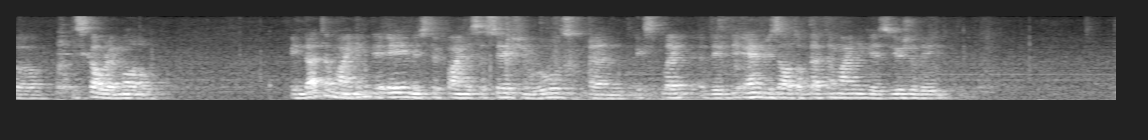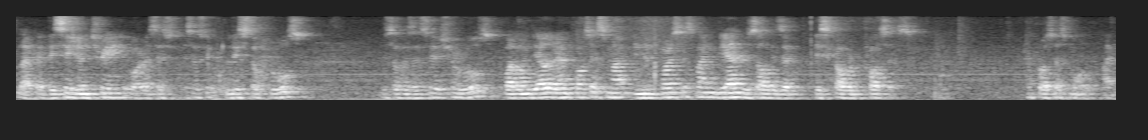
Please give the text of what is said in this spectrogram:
uh, discover a model. In data mining, the aim is to find association rules and explain, the, the end result of data mining is usually like a decision tree or a list of rules, association rules. But on the other hand, process in the process mining, the end result is a discovered process, a process model, I mean.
